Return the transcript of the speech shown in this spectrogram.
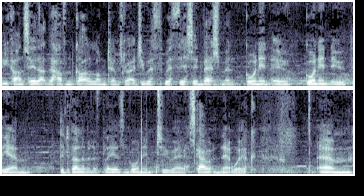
you can't say that they haven't got a long term strategy with, with this investment going into going into the um, the development of players and going into a scouting network. Um,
